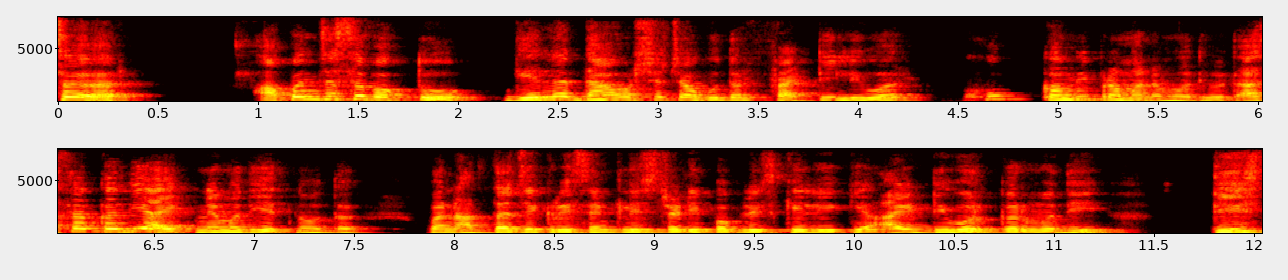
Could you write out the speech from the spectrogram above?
सर आपण जसं बघतो गेल्या दहा वर्षाच्या अगोदर फॅटी लिव्हर खूप कमी प्रमाणामध्ये होतं. असं कधी ऐकण्यामध्ये येत नव्हतं. पण आत्ताच एक रिसेंटली स्टडी पब्लिश केली की आय टी वर्करमध्ये तीस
